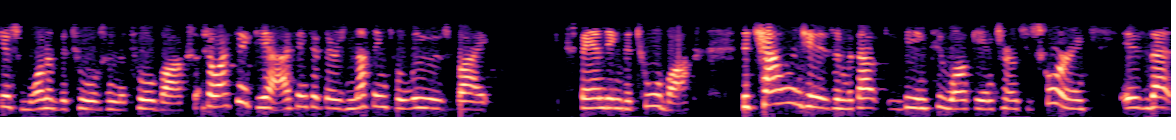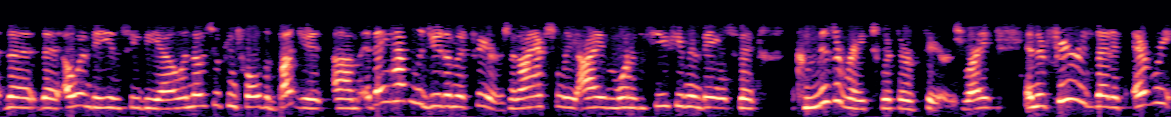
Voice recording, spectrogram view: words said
just one of the tools in the toolbox. So I think yeah, I think that there's nothing to lose by expanding the toolbox. The challenge is, and without being too wonky in terms of scoring, is that the, the OMB and CBO and those who control the budget, um, they have legitimate fears. And I actually, I am one of the few human beings that commiserates with their fears, right? And their fear is that if every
